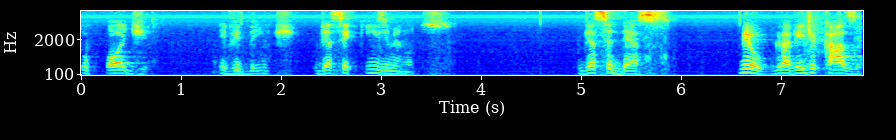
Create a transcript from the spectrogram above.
Tu pode, evidente, podia ser 15 minutos Podia ser 10. Meu, gravei de casa.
